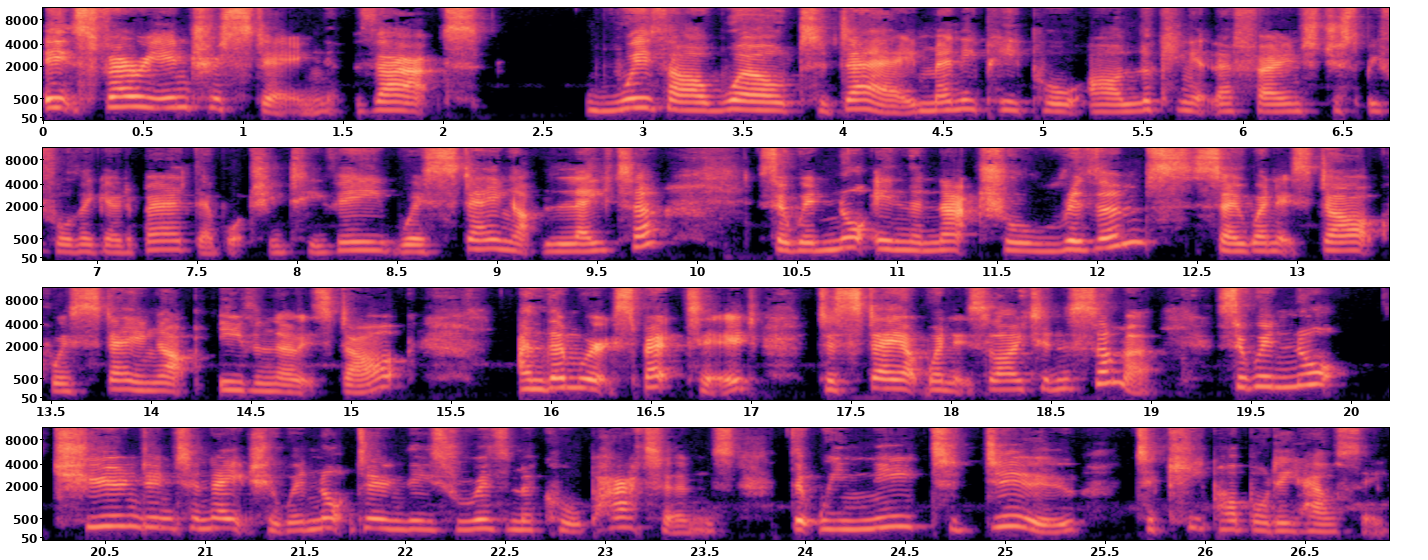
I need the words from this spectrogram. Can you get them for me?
it's very interesting that with our world today, many people are looking at their phones just before they go to bed. They're watching TV. We're staying up later. So we're not in the natural rhythms. So when it's dark, we're staying up even though it's dark. And then we're expected to stay up when it's light in the summer. So we're not tuned into nature. We're not doing these rhythmical patterns that we need to do to keep our body healthy.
